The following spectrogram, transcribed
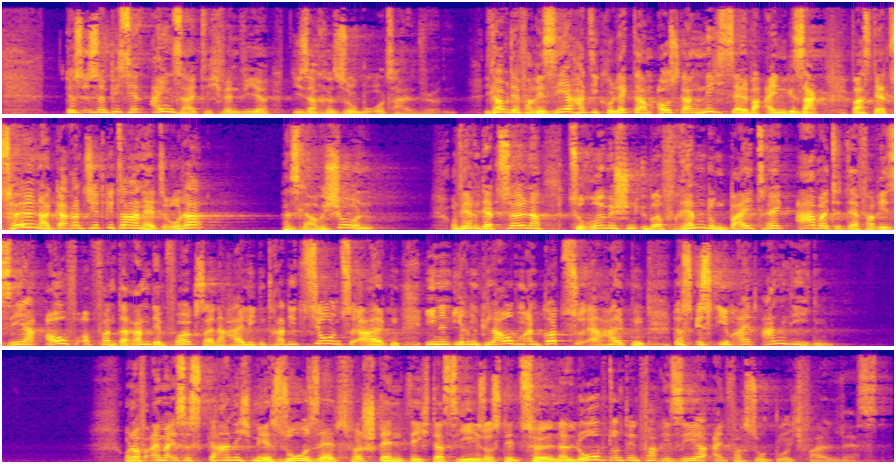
Das ist ein bisschen einseitig, wenn wir die Sache so beurteilen würden. Ich glaube, der Pharisäer hat die Kollekte am Ausgang nicht selber eingesackt, was der Zöllner garantiert getan hätte, oder? Das glaube ich schon. Und während der Zöllner zur römischen Überfremdung beiträgt, arbeitet der Pharisäer aufopfernd daran, dem Volk seine heiligen Traditionen zu erhalten, ihnen ihren Glauben an Gott zu erhalten. Das ist ihm ein Anliegen. Und auf einmal ist es gar nicht mehr so selbstverständlich, dass Jesus den Zöllner lobt und den Pharisäer einfach so durchfallen lässt.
